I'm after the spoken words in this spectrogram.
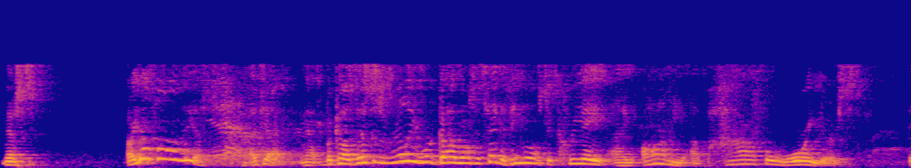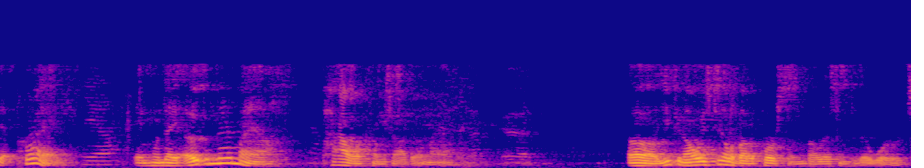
Now, Are y'all following this? Yeah. Okay. Now, because this is really where God wants to take us. He wants to create an army of powerful warriors that pray. Yeah. And when they open their mouth, power comes out of their mouth. Uh, you can always tell about a person by listening to their words.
